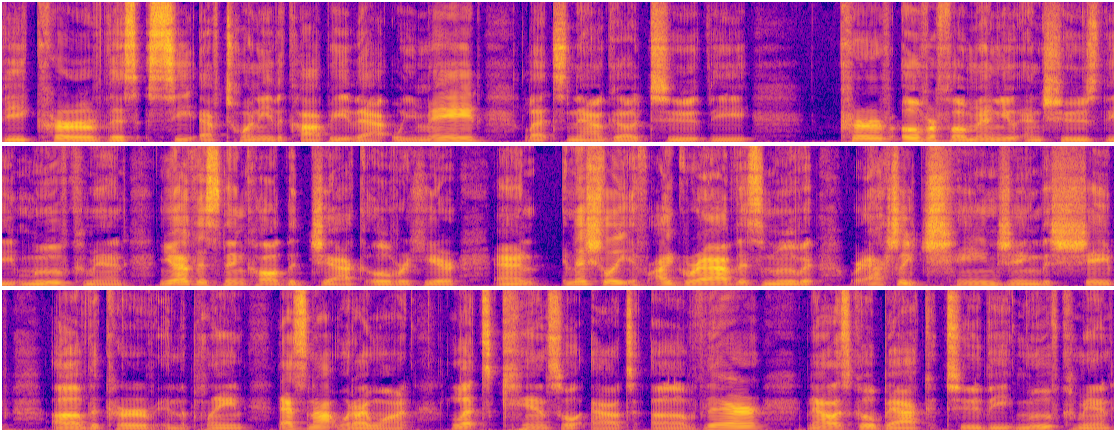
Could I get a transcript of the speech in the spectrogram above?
the curve, this CF20, the copy that we made. Let's now go to the curve overflow menu and choose the move command. You have this thing called the jack over here. And initially, if I grab this and move it, we're actually changing the shape of the curve in the plane. That's not what I want. Let's cancel out of there. Now let's go back to the move command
